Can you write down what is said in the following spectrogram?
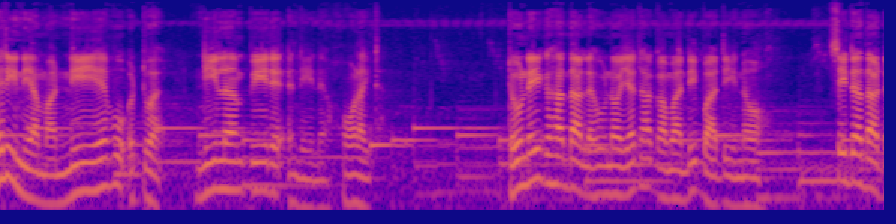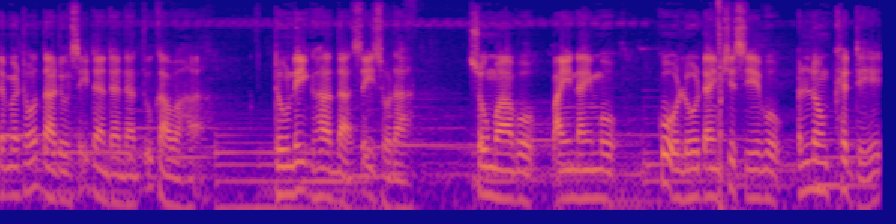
အဲ့ဒီနေရာမှာနေရဲဖို့အတွက်နီလံပေးတဲ့အနေနဲ့ဟောလိုက်တာဒုံနေကဟတလဟုနောယထကာမနိပါတိနော စိတ်တတဓမ္မထောတာတို့စိတ်တန်တန်တန်ဒုက္ခဝဟဒုံနေကဟတစိတ်ဆိုတာဆုံးမဖို့ပိုင်နိုင်ဖို့ကိုယ်အလိုတိုင်းဖြစ်စေဖို့အလွန်ခက်တယ်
